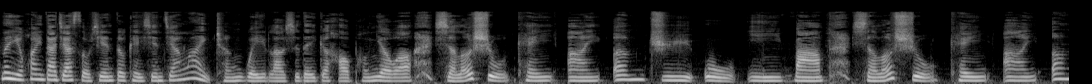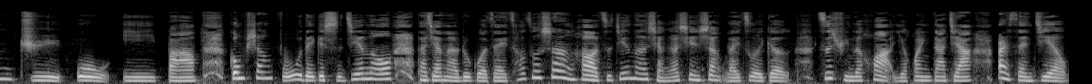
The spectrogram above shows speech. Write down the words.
那也欢迎大家首先都可以先加 line 成为老师的一个好朋友哦，小老鼠 K I N G G 五一八，小老鼠 K I N G 五一八，工商服务的一个时间哦。大家呢，如果在操作上哈，直接呢想要线上来做一个咨询的话，也欢迎大家二三九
